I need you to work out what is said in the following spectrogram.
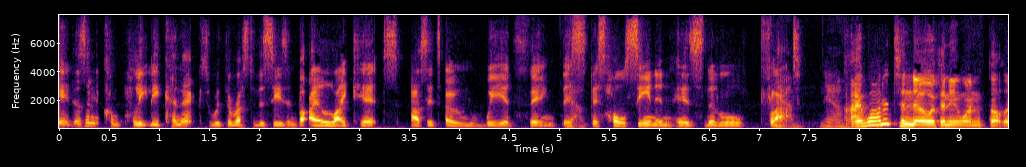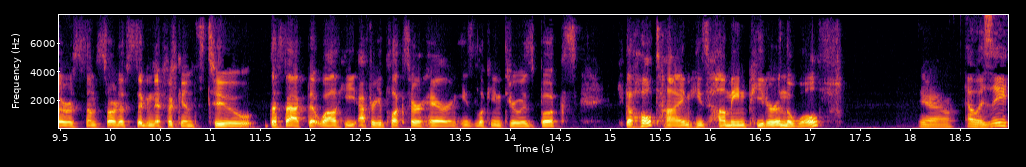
it doesn't completely connect with the rest of the season, but I like it as its own weird thing. This Yeah. this whole scene in his little flat. Yeah. I wanted to know if anyone felt there was some sort of significance to the fact that while he, after he plucks her hair and he's looking through his books, the whole time he's humming Peter and the Wolf. Yeah. Oh, is he?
